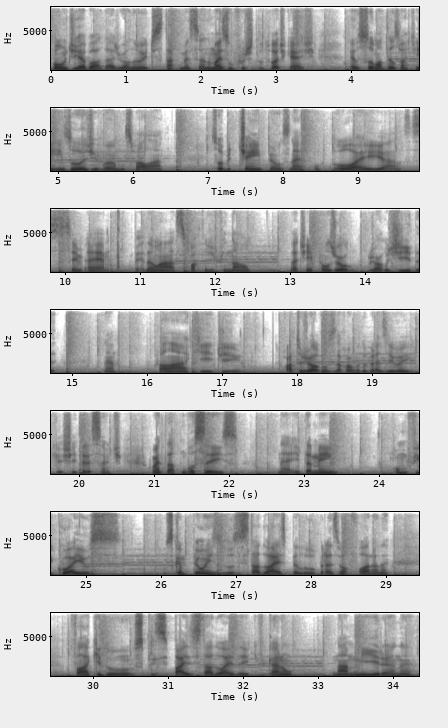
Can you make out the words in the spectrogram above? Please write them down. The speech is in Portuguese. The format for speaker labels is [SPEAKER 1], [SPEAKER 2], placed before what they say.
[SPEAKER 1] Bom dia, boa tarde, boa noite. Está começando mais um Fute Tudo Podcast. Eu sou Matheus Martins. Hoje vamos falar sobre Champions, né? Oi, as, é, perdão, as quartas de final da Champions, jogo, jogos de ida, né? Falar aqui de quatro jogos da Copa do Brasil aí que achei interessante comentar com vocês, né? E também como ficou aí os, os campeões dos estaduais pelo Brasil afora, né? Falar aqui dos principais estaduais aí que ficaram na mira, né?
